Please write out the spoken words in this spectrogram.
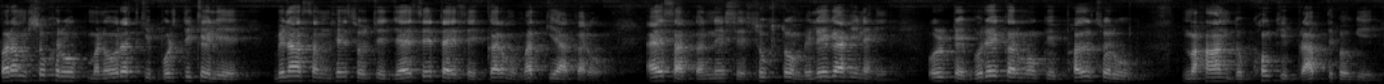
परम सुख रूप मनोरथ की पूर्ति के लिए बिना समझे सोचे जैसे तैसे कर्म मत किया करो। ऐसा करने से सुख तो मिलेगा ही नहीं। उल्टे बुरे कर्मों के फल स्वरूप महान दुखों की प्राप्ति होगी,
